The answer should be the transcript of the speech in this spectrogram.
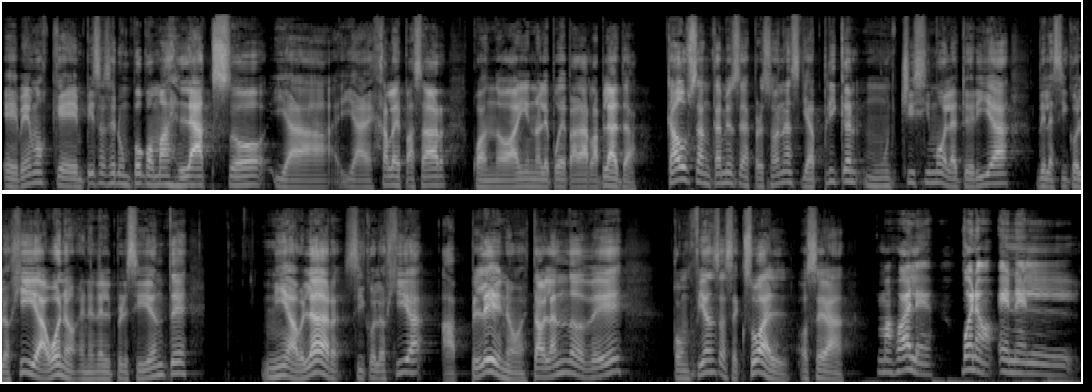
eh, vemos que empieza a ser un poco más laxo y a, y dejarle pasar cuando alguien no le puede pagar la plata. Causan cambios en las personas y aplican muchísimo la teoría de la psicología. Bueno, en el presidente ni hablar, psicología a pleno. Está hablando de confianza sexual. O sea, Más vale. Bueno, en el,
